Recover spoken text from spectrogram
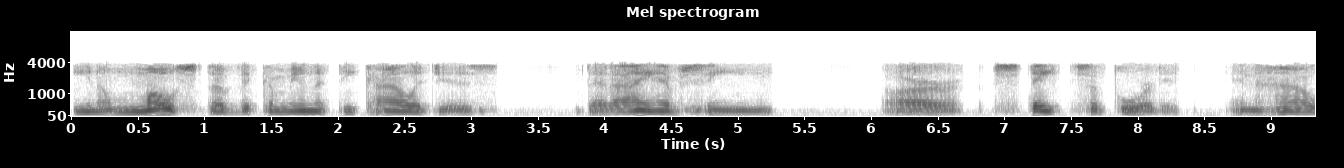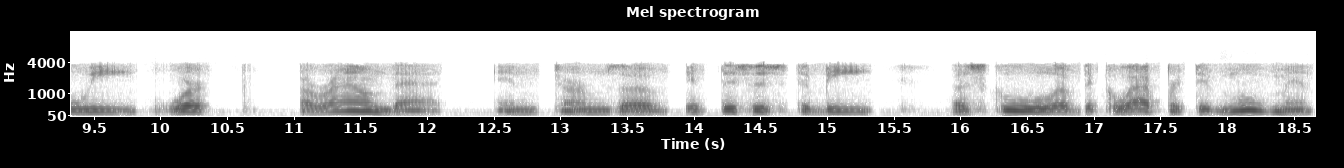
you know, most of the community colleges that I have seen are state supported and how we work around that in terms of if this is to be a school of the cooperative movement,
